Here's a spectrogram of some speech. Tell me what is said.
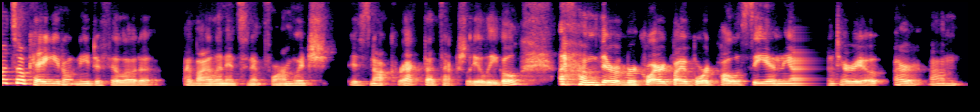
it's okay. You don't need to fill out a, a violent incident form," which is not correct. That's actually illegal. Um, they're required by board policy and the Ontario or um,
